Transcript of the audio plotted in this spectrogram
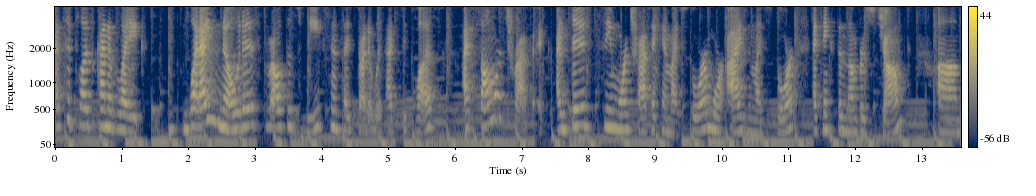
Etsy Plus kind of like what I noticed throughout this week since I started with Etsy Plus, I saw more traffic. I did see more traffic in my store, more eyes in my store. I think the numbers jumped. Um,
